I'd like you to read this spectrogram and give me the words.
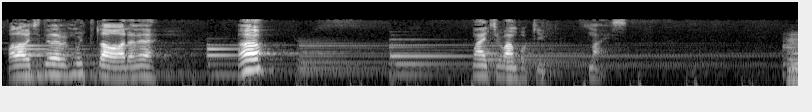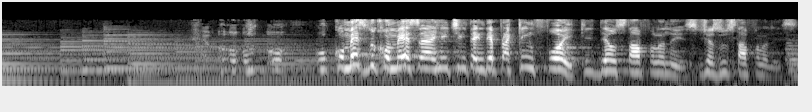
A palavra de Deus é muito da hora, né? Hã? Mais, vai um pouquinho. Mais. Começo do começo é a gente entender para quem foi que Deus estava falando isso. Jesus estava falando isso.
